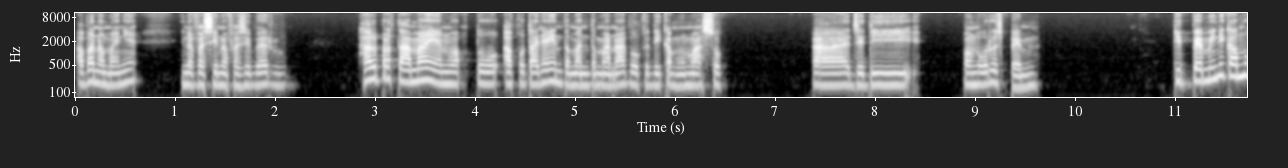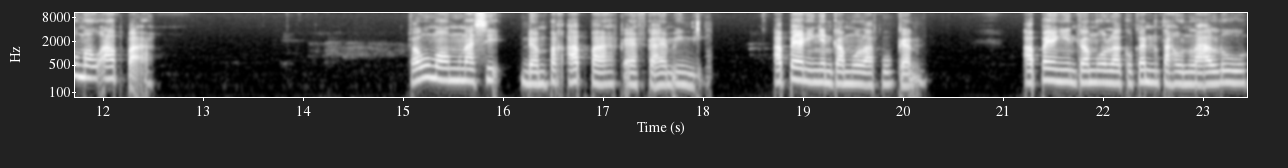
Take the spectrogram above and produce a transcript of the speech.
apa namanya, inovasi-inovasi baru hal pertama yang waktu aku tanyain teman-teman aku ketika mau masuk uh, jadi pengurus BEM, di BEM ini kamu mau apa? Kamu mau ngasih dampak apa ke FKM ini? Apa yang ingin kamu lakukan? Apa yang ingin kamu lakukan tahun lalu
